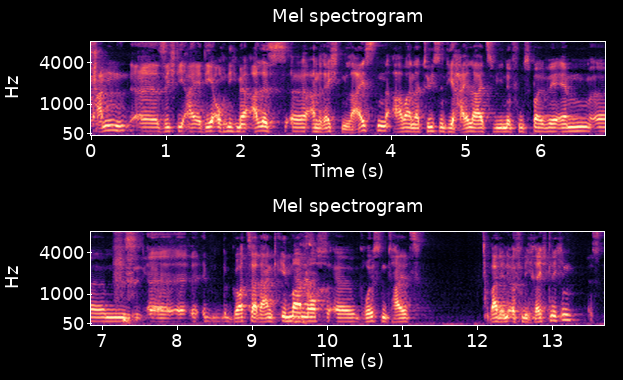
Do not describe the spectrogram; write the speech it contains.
kann äh, sich die ARD auch nicht mehr alles äh, an Rechten leisten, aber natürlich sind die Highlights wie eine Fußball-WM ähm, äh, Gott sei Dank immer noch äh, größtenteils bei den öffentlich-rechtlichen. Es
